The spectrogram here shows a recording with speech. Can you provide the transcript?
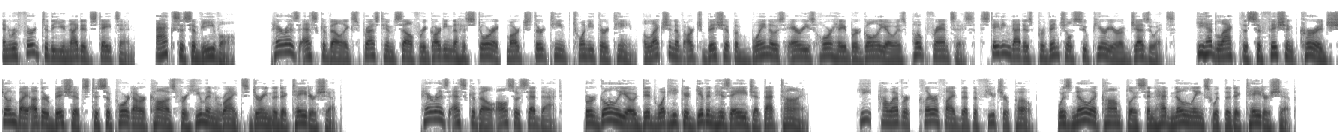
and referred to the United States an «axis of evil» Pérez Esquivel expressed himself regarding the historic, March 13, 2013, election of Archbishop of Buenos Aires Jorge Bergoglio as Pope Francis, stating that as provincial superior of Jesuits, he had lacked the sufficient courage shown by other bishops to support our cause for human rights during the dictatorship. Pérez Esquivel also said that, "...Bergoglio did what he could given his age at that time." He, however, clarified that the future pope, "...was no accomplice and had no links with the dictatorship,"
